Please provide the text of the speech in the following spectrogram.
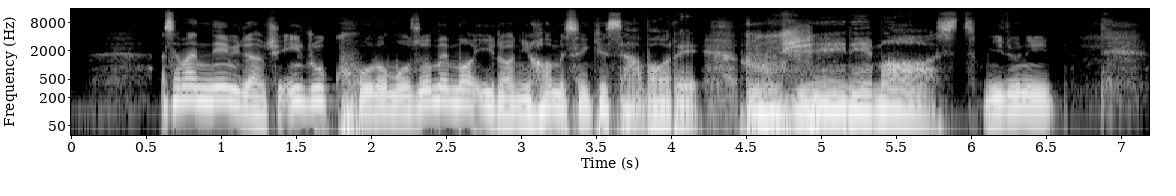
اصلا من نمی‌دونم چه این رو کروموزوم ما ایرانی ها مثل که سواره رو ژن ماست. می‌دونید؟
